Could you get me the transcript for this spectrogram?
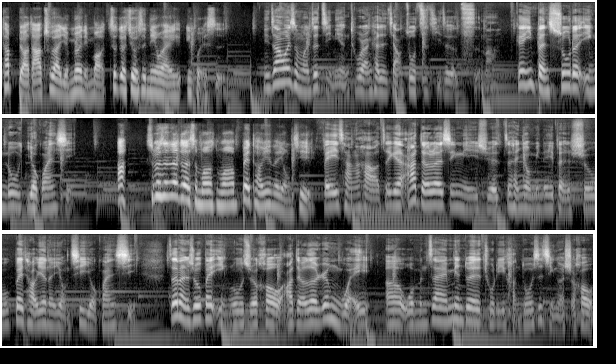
他表达出来有没有礼貌，这个就是另外一回事。你知道为什么这几年突然开始讲“做自己”这个词吗？跟一本书的引入有关系？是不是那个什么什么被讨厌的勇气？非常好，这跟阿德勒心理学这很有名的一本书《被讨厌的勇气》有关系。这本书被引入之后，阿德勒认为，呃，我们在面对处理很多事情的时候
